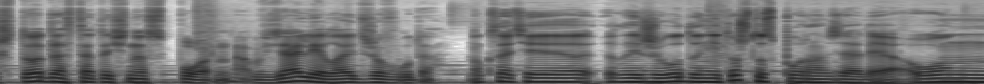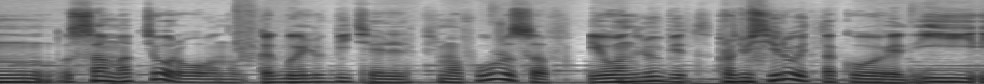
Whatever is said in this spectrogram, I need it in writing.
что достаточно спорно, взяли Элайджа Вуда. Ну, кстати, Элайджа Вуда не то, что спорно взяли, а он сам актер, он как бы любитель фильмов ужасов, и он любит продюсировать такое, и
